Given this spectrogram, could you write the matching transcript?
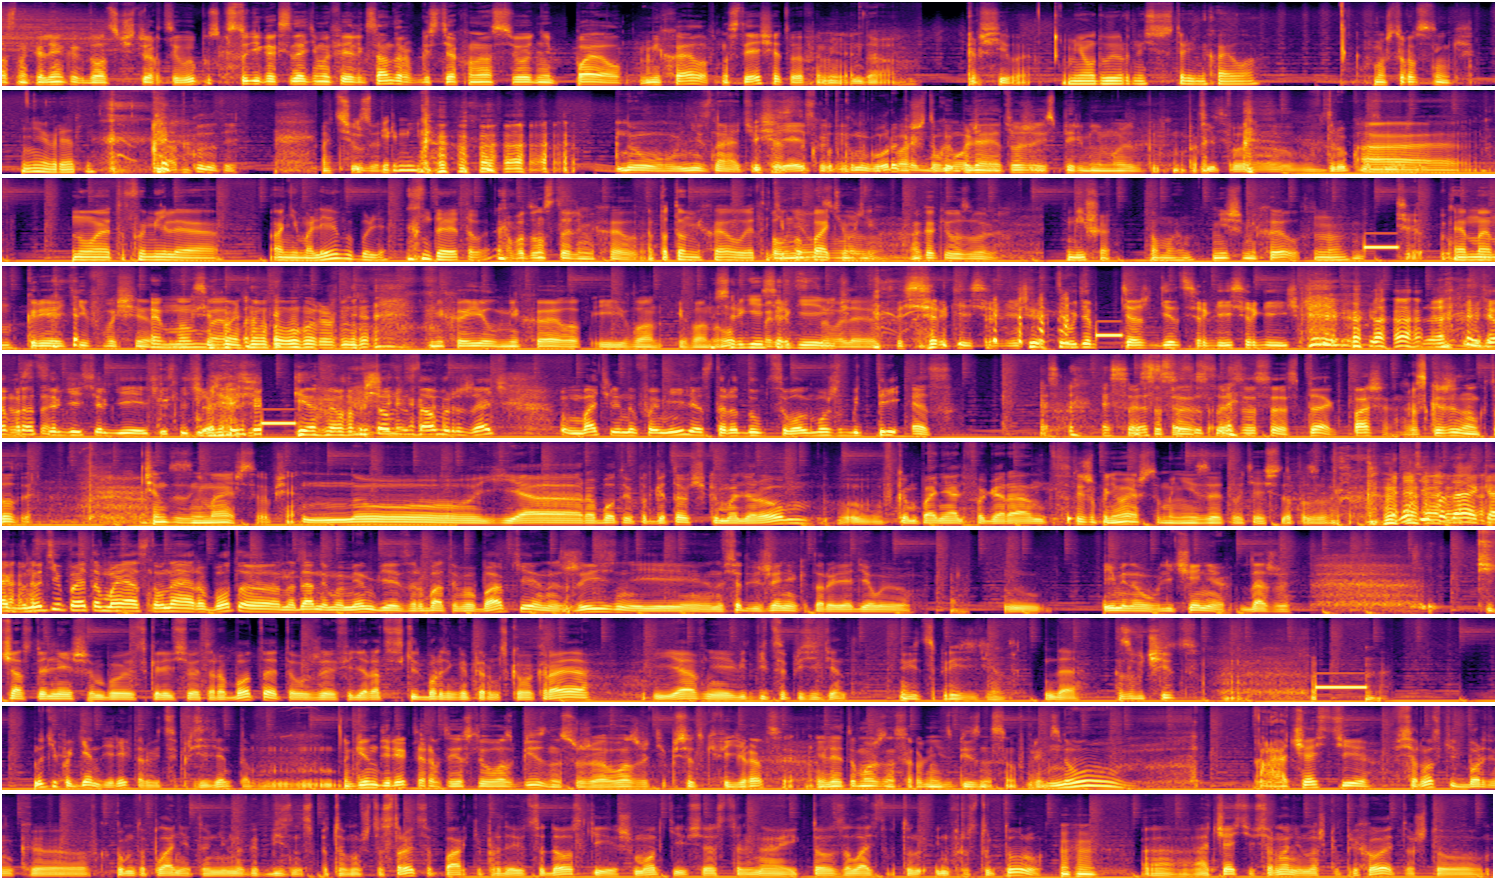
подкаст «На коленках», 24 выпуск. В студии, как всегда, Тимофей Александров. В гостях у нас сегодня Павел Михайлов. Настоящая твоя фамилия? Да. Красивая. У меня у двоюродной сестры Михайлова. Может, родственники? Не, вряд ли. Откуда ты? Из Отсюда. Перми. Ну, не знаю, типа, я из такой, Подкунгура, Паша такой, бля, я тоже из Перми, может быть. мы против». Типа, вдруг, возможно. А, Ну, это фамилия... Они Малеевы были до этого. А потом стали Михайловы. А потом Михаил, это Вполне типа батя у них. А как его звали? Миша, по-моему. Миша Михайлов? Ну, ММ. Креатив вообще МММ. максимального уровня. Михаил Михайлов и Иван Иванов. Сергей Сергеевич. Сергей Сергеевич. У тебя, аж дед Сергей Сергеевич. У меня брат Сергей Сергеевич, если честно. Притом вообще. сам ржач, материна фамилия Стародубцева, он может быть 3С. СС. Так, Паша, расскажи нам, кто ты? Чем ты занимаешься вообще? Ну, я работаю подготовщиком-маляром в компании Альфа Гарант. Ты же понимаешь, что мы не из-за этого тебя сюда позвали. Ну, типа, да, как бы, ну, типа, это моя основная работа на данный момент, где я зарабатываю бабки на жизнь и на все движения, которые я делаю. Именно в увлечениях даже сейчас в дальнейшем будет, скорее всего, эта работа. Это уже Федерация скейтбординга Пермского края. Я в ней вице- вице-президент. Вице-президент. Да. Звучит... Ну, типа, гендиректор, вице-президент, там, Ну, гендиректор, это если у вас бизнес уже, а у вас же, типа, все-таки федерация? Или это можно сравнить с бизнесом, в принципе? Ну, отчасти все равно скейтбординг э, в каком-то плане это немного бизнес, потому что строятся парки, продаются доски, шмотки и все остальное. И кто залазит в эту инфраструктуру, а, отчасти все равно немножко приходит то, что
